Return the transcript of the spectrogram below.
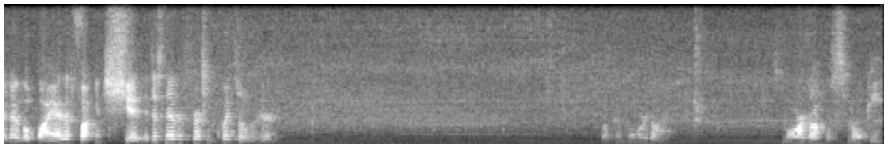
I gotta go buy other fucking shit. It just never freaking quits over here. Fucking more's off. This more's awful smoky.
